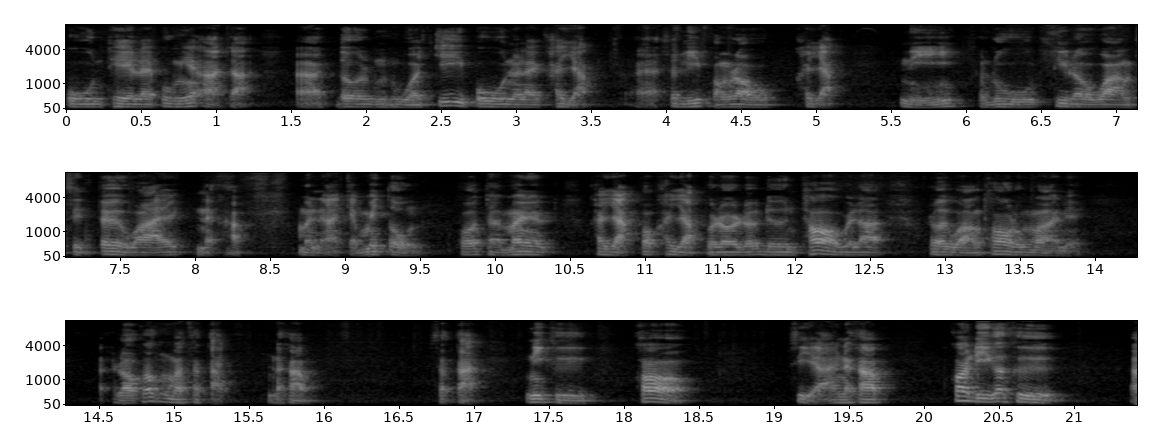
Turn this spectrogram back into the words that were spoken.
ปูนเทอะไรพวกนี้อาจจะ โดนหัวจี้ปูนอะไรขยับสลิปของเราขยับหนีรูที่เราวางเซนเตอร์ไว้นะครับ มันอาจจะไม่ตรง เพราะแต่ไม่ขยับพอขยับเวลาเราเดินท่อเวลาเราวางท่อลงมาเนี่ย เราก็มาสกัดนะครับ สกัดนี่คือข้อเสียนะครับ ข้อดีก็คืออ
